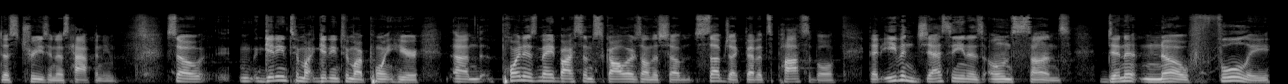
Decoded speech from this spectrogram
this treason is happening. So, getting to my getting to my point here, um, point is made by some scholars on the sub- subject that it's possible that even Jesse and his own sons didn't know fully,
